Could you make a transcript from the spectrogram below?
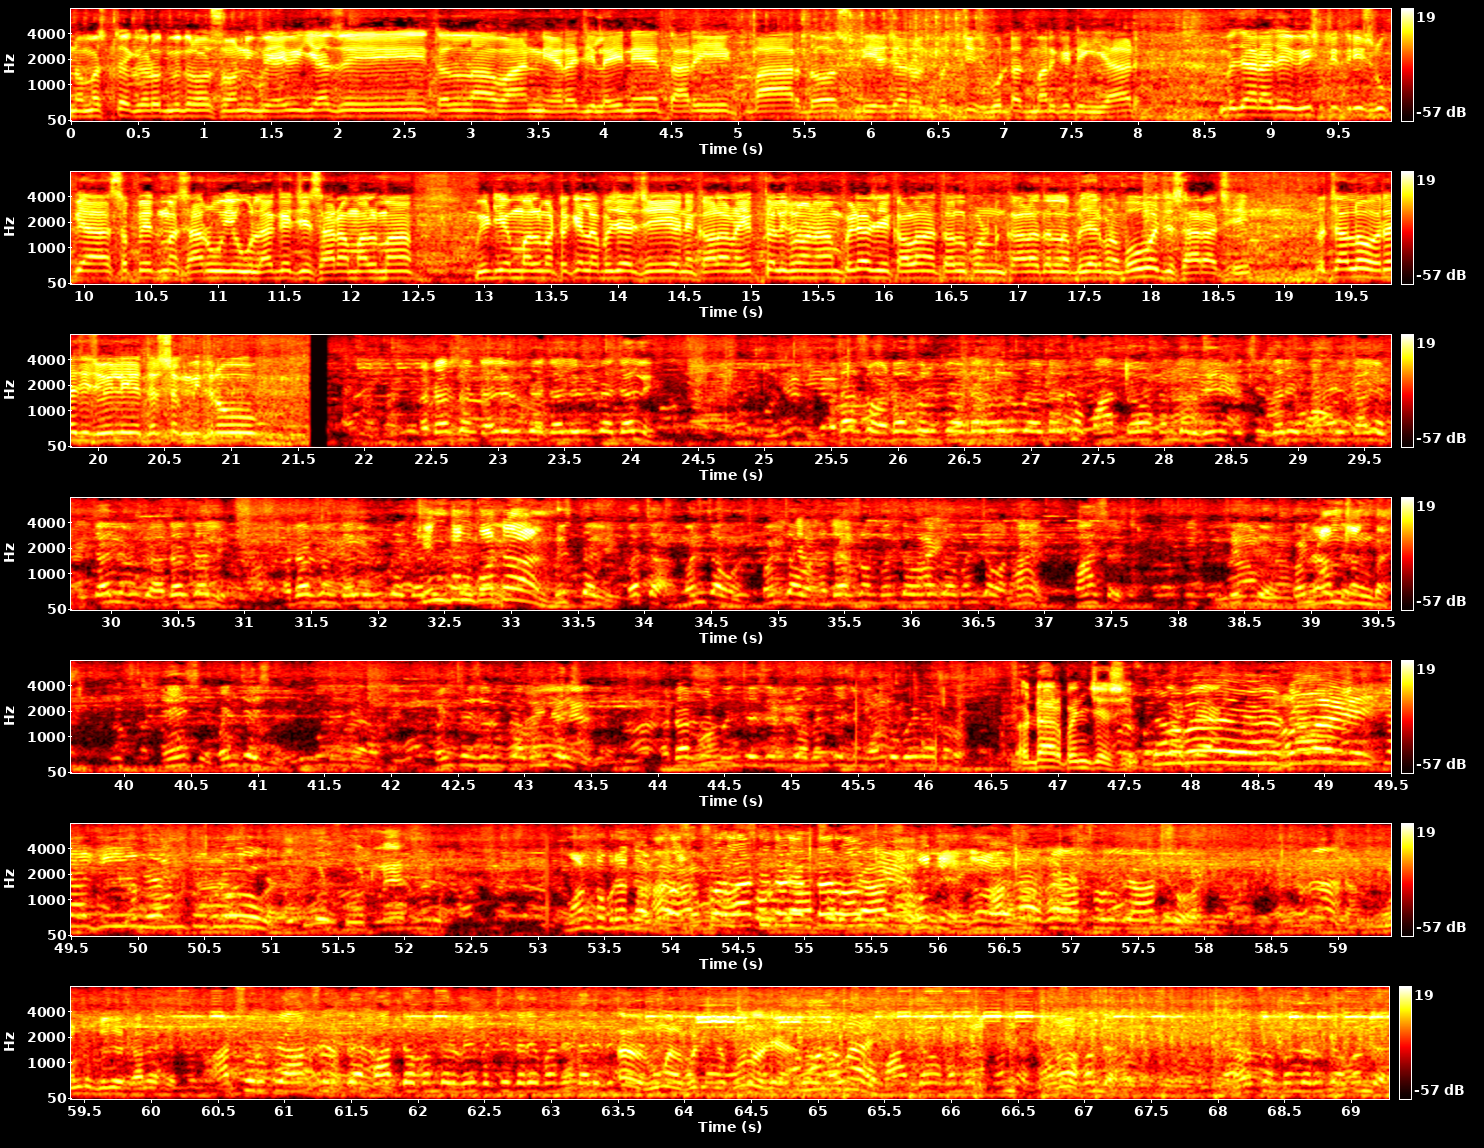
નમસ્તે ખેડૂત મિત્રો સોનીભાઈ આવી ગયા છે તલના વાહનની હરાજી લઈને. તારીખ બાર દસ બે હજાર પચીસ બોટાદ માર્કેટિંગ યાર્ડ. બજાર આજે વીસથી ત્રીસ રૂપિયા સફેદમાં સારું એવું લાગે છે સારા માલમાં. મીડિયમ માલમાં ટકેલા બજાર છે અને કાળાના એકતાલીસોના નામ પડ્યા છે. કાળાના તલ પણ, કાળા તલના બજાર પણ બહુ જ સારા છે. તો ચાલો હરાજી જોઈ લઈએ દર્શક મિત્રો. અઢારસો ચાલીસ રૂપિયા ચાલીસ રૂપિયા ચાલીસ અઢારસો અઢારસો રૂપિયા અઢારસો રૂપિયા અઢારસો પાંચ દસ પંદર વીસ પચીસ દરેક પાંત્રીસ ચાલીસ ચાલીસ રૂપિયા અઢાર ચાલીસ અઢારસો ચાલીસ રૂપિયા ચિંતન કોટન. પિસ્તાલીસ પચાસ પંચાવન પંચાવન અઢારસો પંચાવન રૂપિયા પંચાવન સાઠ પાસઠ સિત્તેર રામચંદભાઈ. એંશી પંચ્યાસી પંચ્યાસી રૂપિયા પંચ્યાસી અઢારસો પંચ્યાસી રૂપિયા પંચ્યાસી મોટું ભાઈ ના કરો. અઢાર પંચ્યાસી. મોન્ટુ બ્રધર સુપર લાઠી તળે અઢારો આઠસો રૂપિયા આઠસો. આઠસો રૂપિયા આઠસો રૂપિયા પાંચ દસ પંદર વીસ પચીસ દરેક પાંત્રીસ ચાલીસ રૂમાલ પડી ગયો કોનો છે પાંચ દસ પંદર પંદર પંદર. નવસો પંદર રૂપિયા પંદર.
